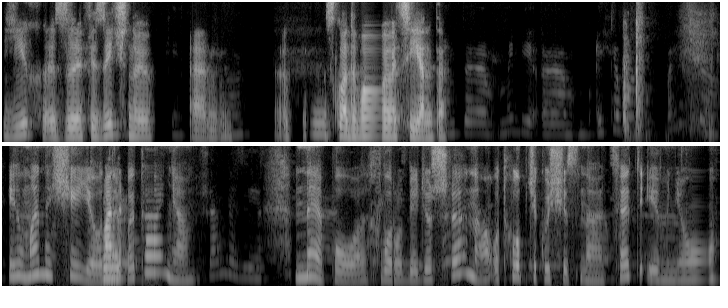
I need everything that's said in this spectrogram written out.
їх з фізичною ем, складовою пацієнта. І в мене ще є мене- одне питання. Не по хворобі Дюшена, от хлопчику 16, і в нього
